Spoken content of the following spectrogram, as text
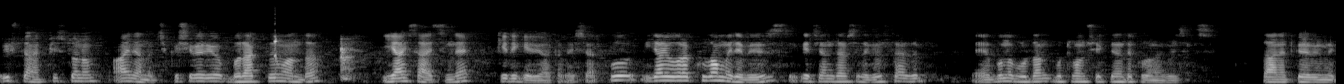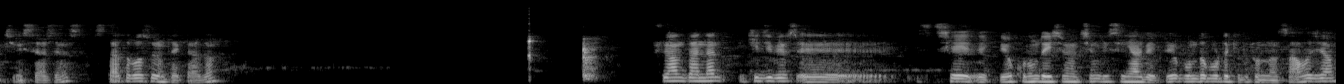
3 tane pistonum aynı anda çıkışı veriyor. Bıraktığım anda yay sayesinde geri geliyor arkadaşlar. Bu yay olarak kullanmayabiliriz. Geçen derste de gösterdim. Bunu buradan buton şeklinde de kullanabilirsiniz. Daha net görebilmek için isterseniz. Start'a basıyorum tekrardan. Şu an benden ikinci bir e, şey bekliyor. Konum değiştirmek için bir sinyal bekliyor. Bunu da buradaki butondan sağlayacağım.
